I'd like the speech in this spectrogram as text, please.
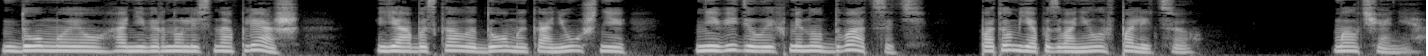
Думаю, они вернулись на пляж. Я обыскала дом и конюшни, не видела их минут двадцать. Потом я позвонила в полицию. Молчание.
